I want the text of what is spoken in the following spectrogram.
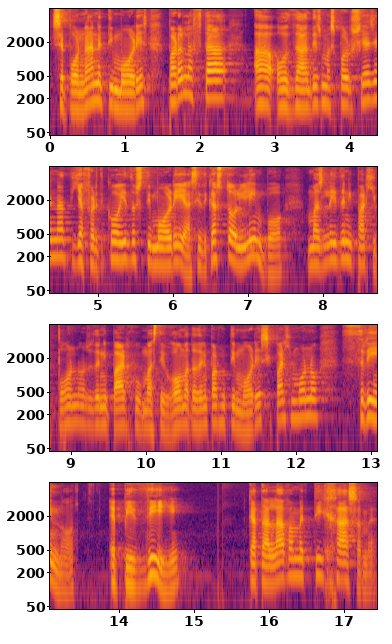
σε πονάνε τιμωρίες. Παρ' όλα αυτά, α, ο Δάντης μας παρουσιάζει ένα διαφορετικό είδος τιμωρίας, ειδικά στο λίμπο, μας λέει δεν υπάρχει πόνος, δεν υπάρχουν μαστιγώματα, δεν υπάρχουν τιμωρίες, υπάρχει μόνο θρήνος. Επειδή καταλάβαμε τι χάσαμε.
